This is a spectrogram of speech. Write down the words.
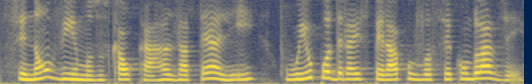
Se não virmos os calcarras até ali, Will poderá esperar por você com blazer.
